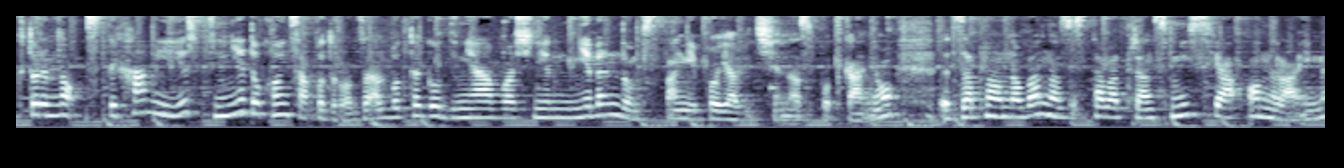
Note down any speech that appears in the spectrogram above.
którym no, z Tychami jest nie do końca po drodze albo tego dnia właśnie nie będą w stanie pojawić się na spotkaniu, zaplanowana została transmisja online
